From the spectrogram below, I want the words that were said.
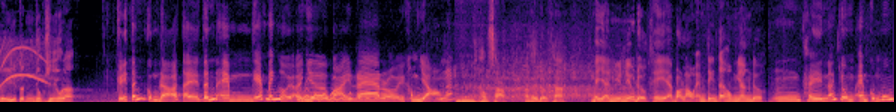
kỹ tính chút xíu đó. Kỹ tính cũng đỡ tại vì tính em ghét mấy người ở dơ bài ra rồi không dọn á. Ừ, không sao anh thấy được ha bây giờ như nếu được thì bao lâu em tiến tới hôn nhân được? Ừ, thì nói chung em cũng muốn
